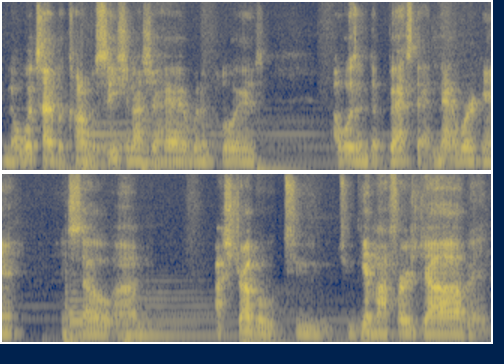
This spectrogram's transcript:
you know what type of conversation I should have with employers. I wasn't the best at networking, and so um, I struggled to to get my first job and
